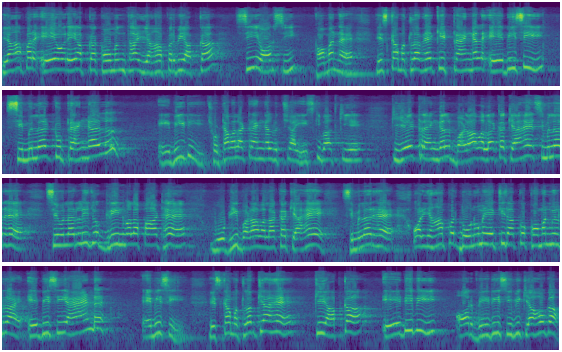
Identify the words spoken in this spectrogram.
यहाँ पर ए और ए आपका कॉमन था। यहाँ पर भी आपका सी और सी कॉमन है। इसका मतलब है कि triangle A B C similar to triangle A B D छोटा वाला ट्रायंगल बच्चा इसकी बात की है कि ये ट्रायंगल बड़ा वाला का क्या है? सिमिलर है। सिमिलरली जो ग्रीन वाला पार्ट है, वो भी बड़ा वाला का क्या है? सिमिलर है। और यहाँ पर दोनों में एक चीज़ आपको कॉमन मिल रहा है A B C and A B C इसका मतलब क्या है कि आपका ए डी बी और बी डी सी भी क्या होगा?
